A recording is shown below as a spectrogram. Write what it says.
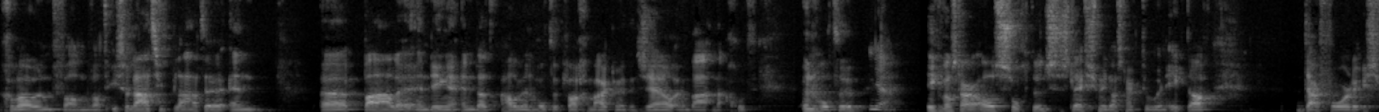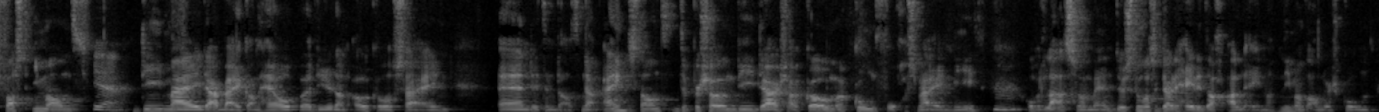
Gewoon van wat isolatieplaten en eh, palen en dingen. En dat hadden we een hot tub van gemaakt met een zeil en wa- Nou goed, een hot tub. Ja. Ik was daar al 's ochtends slash middags naartoe. En ik dacht, daarvoor er is vast iemand Ja. die mij daarbij kan helpen. Die er dan ook wil zijn. En dit en dat. Nou, eindstand, de persoon die daar zou komen, kon volgens mij niet Hm. op het laatste moment. Dus toen was ik daar de hele dag alleen, want niemand anders kon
